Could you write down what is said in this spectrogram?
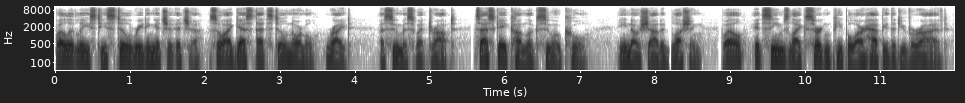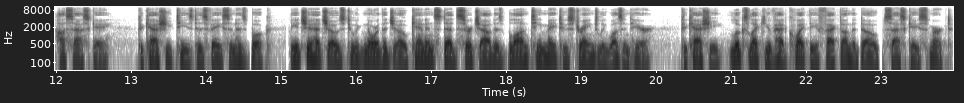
Well at least he's still reading Icha Icha, so I guess that's still normal, right? Asuma sweat dropped. Sasuke-kun looks so cool. Ino shouted blushing. Well, it seems like certain people are happy that you've arrived, huh Sasuke? Kakashi teased his face in his book. The Uchiha chose to ignore the joke and instead search out his blonde teammate who strangely wasn't here. Kakashi, looks like you've had quite the effect on the dope, Sasuke smirked.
